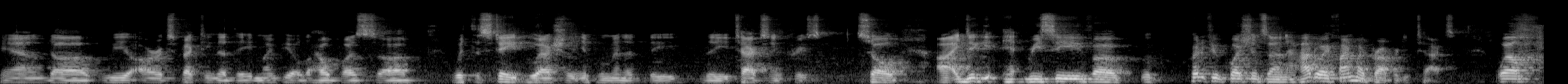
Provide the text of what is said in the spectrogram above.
and uh, we are expecting that they might be able to help us uh, with the state who actually implemented the the tax increase. So uh, I did get, receive uh, quite a few questions on how do I find my property tax. Well,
